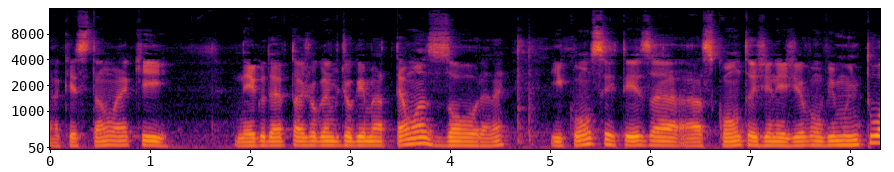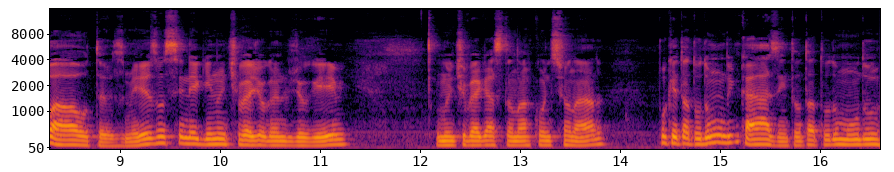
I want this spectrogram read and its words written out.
A questão é que nego deve estar jogando videogame até umas horas, né? E com certeza as contas de energia vão vir muito altas, mesmo se neguinho não estiver jogando videogame, não estiver gastando ar condicionado, porque tá todo mundo em casa, então tá todo mundo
